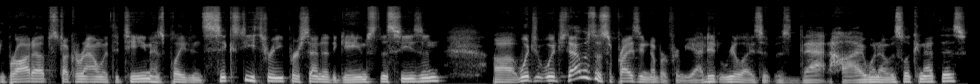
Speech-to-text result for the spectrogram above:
brought up, stuck around with the team, has played in 63% of the games this season, uh, which which that was a surprising number for me. I didn't realize it was that high when I was looking at this.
